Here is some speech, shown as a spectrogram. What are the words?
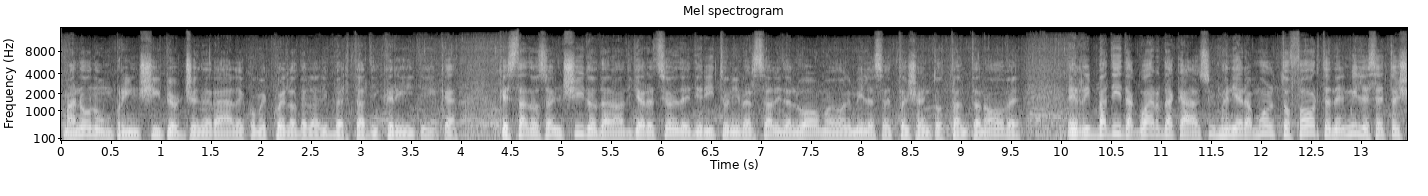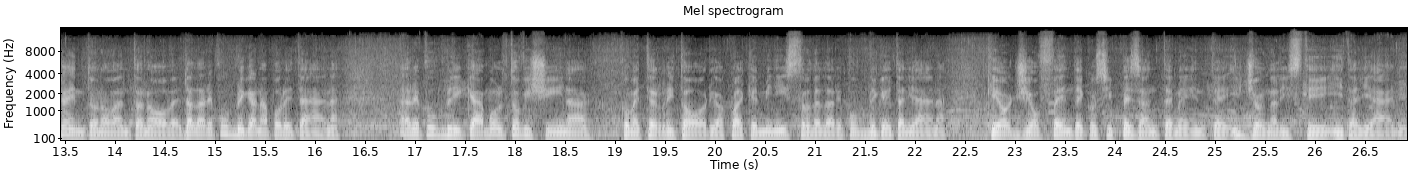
ma non un principio generale come quello della libertà di critica, che è stato sancito dalla Dichiarazione dei diritti universali dell'uomo nel 1789 e ribadita, guarda caso, in maniera molto forte nel 1799 dalla Repubblica Napoletana, la Repubblica molto vicina come territorio a qualche ministro della Repubblica Italiana che oggi offende così pesantemente i giornalisti italiani.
